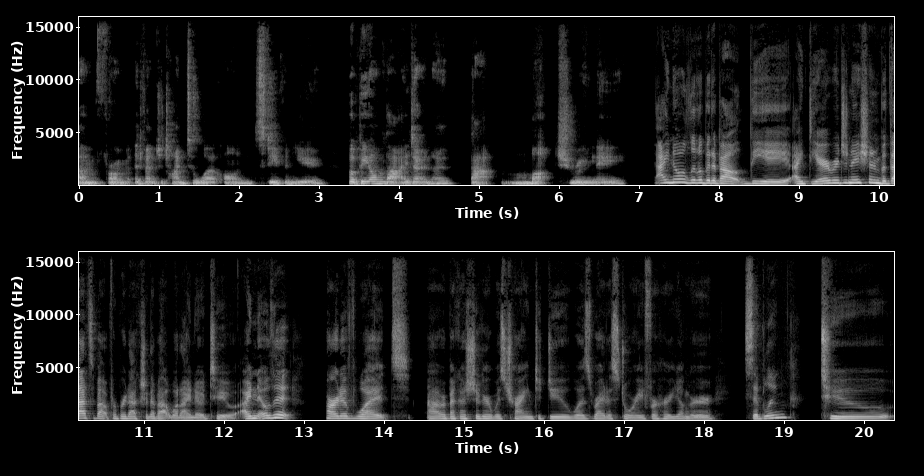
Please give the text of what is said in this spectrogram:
um, from Adventure Time to work on Steven U. But beyond that, I don't know that much really. I know a little bit about the idea origination, but that's about for production about what I know too. I know that part of what uh, Rebecca Sugar was trying to do was write a story for her younger sibling to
